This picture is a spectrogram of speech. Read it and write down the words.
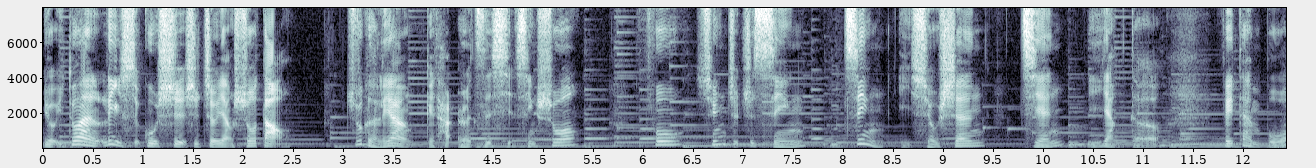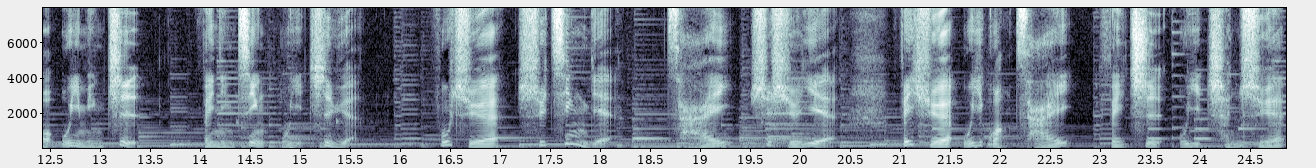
有一段历史故事是这样说道：诸葛亮给他儿子写信说：“夫君子之行，静以修身，俭以养德。非淡泊无以明志，非宁静无以致远。夫学须静也。”才须学也，非学无以广才，非志无以成学。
